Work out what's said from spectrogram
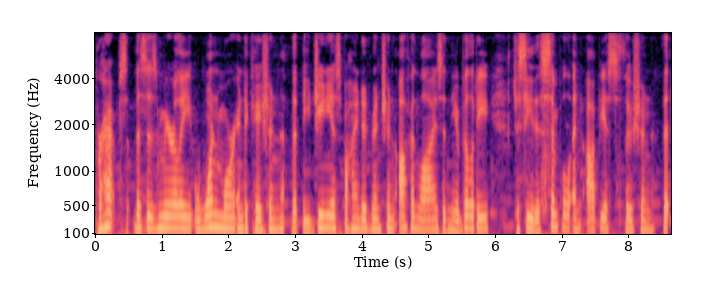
Perhaps this is merely one more indication that the genius behind invention often lies in the ability to see the simple and obvious solution that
